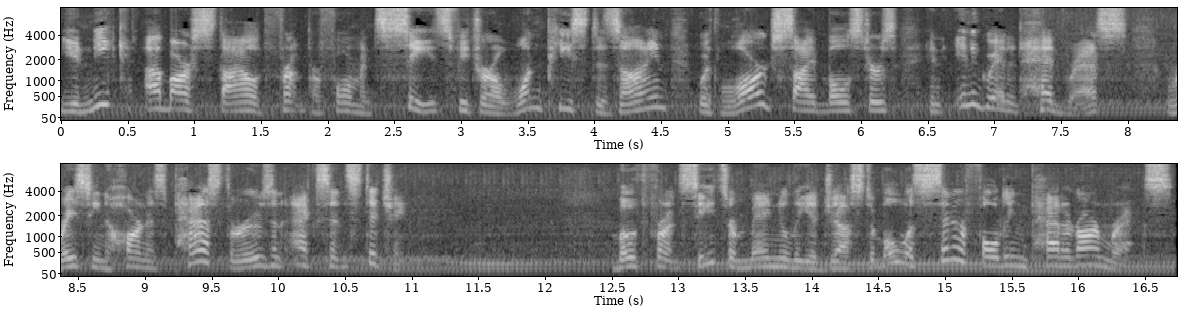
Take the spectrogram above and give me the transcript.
Unique Abarth styled front performance seats feature a one piece design with large side bolsters and integrated headrests, racing harness pass throughs, and accent stitching. Both front seats are manually adjustable with center folding padded armrests.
